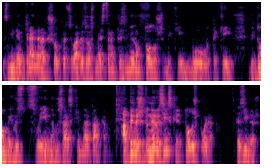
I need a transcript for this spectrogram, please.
змінив тренера, пішов працювати з росмейстером Казіміром Толушем, який був такий відомий своїми гусарськими атаками. А прізвище то не російське? Толуш поляк. Казімір.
